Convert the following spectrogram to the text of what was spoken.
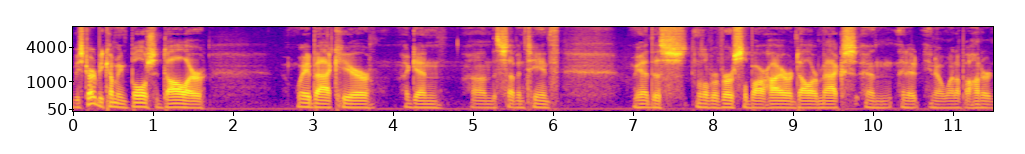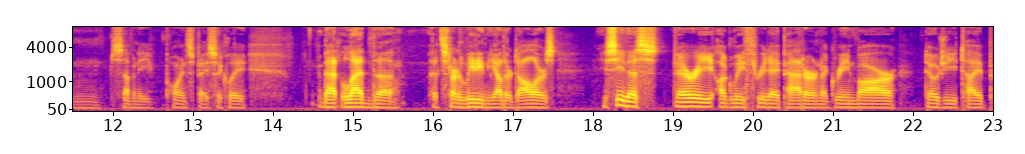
We started becoming bullish a dollar way back here again on the 17th. We had this little reversal bar higher in dollar MEX, and, and it you know went up 170 points basically. That led the that started leading the other dollars. You see this very ugly three-day pattern, a green bar, doji type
